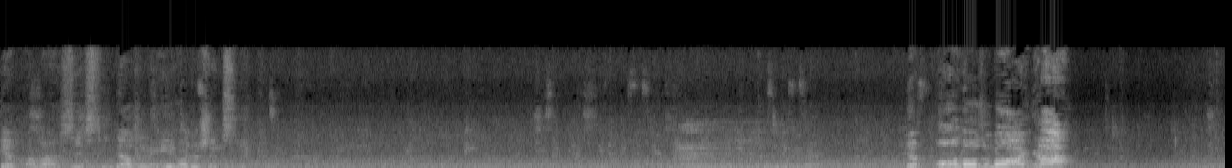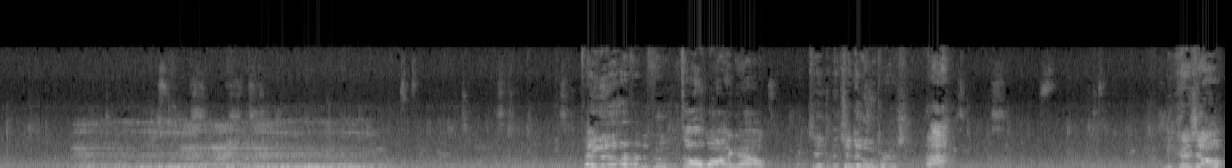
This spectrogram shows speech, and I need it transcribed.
Yep, I'm at 16,860. Yep, all those are mine, ha! Thank you so much all mine now. I'm taking it to the Ubers. Ha! Because y'all,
